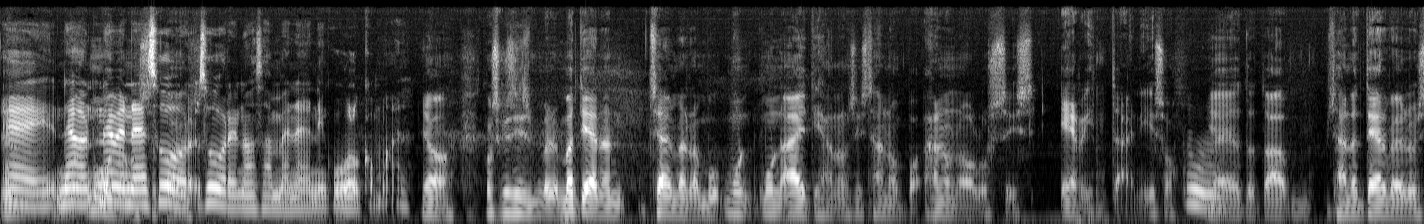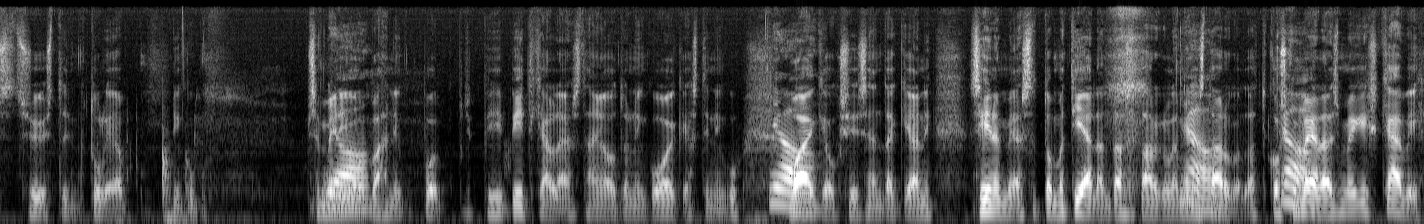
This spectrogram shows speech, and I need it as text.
ei. Ne, on, ne menee suur, suurin osa menee niin kuin ulkomaille. Joo, koska siis mä, mä tiedän sen verran, mu- mun, mun äitihän on siis, hän on, hän on ollut siis erittäin iso. Mm. Ja, ja tota, hänen terveydellisestä syystä niin tuli jo niin kuin, se meni Joo. jo vähän niin kuin pitkälle ja sitten hän joutui niin kuin oikeasti niin kuin vaikeuksiin sen takia. Niin siinä mielessä, että mä tiedän taas tarkalleen, mitä tarkoitat. Koska Joo. meillä esimerkiksi kävi,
